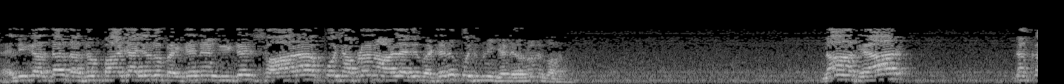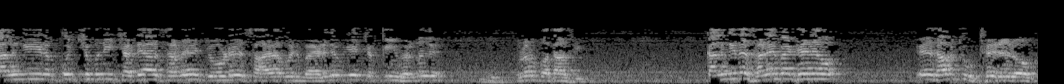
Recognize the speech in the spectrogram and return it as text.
ਪਹਿਲੀ ਗੱਲ ਤਾਂ ਦਸਮ ਪਾਸ਼ਾ ਜਦੋਂ ਬੈਠੇ ਨੇ ਅੰਗੀਠੇ, ਸਾਰਾ ਕੁਝ ਆਪਣਾ ਨਾਲ ਲੈ ਕੇ ਬੈਠੇ ਨੇ ਕੁਝ ਵੀ ਨਹੀਂ ਛੱਡਿਆ ਉਹਨਾਂ ਨੇ ਬਾਹਰ। ਨਾ ਹਥਿਆਰ, ਨਾ ਕਲਗੀ ਨਾ ਕੁਝ ਵੀ ਨਹੀਂ ਛੱਡਿਆ, ਸਣੇ, ਜੋੜੇ, ਸਾਰਾ ਕੁਝ ਬੈਠ ਕੇ ਵੀ ਇਹ ਚੱਕੀ ਫਿਰਨਗੇ। ਉਹਨਾਂ ਨੂੰ ਪਤਾ ਸੀ। ਕਲਗੀ ਦੇ ਸਣੇ ਬੈਠੇ ਨੇ ਉਹ। ਇਹ ਸਭ ਝੂਠੇ ਨੇ ਲੋਕ।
